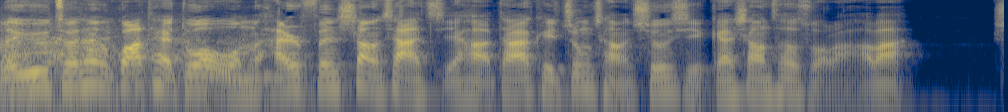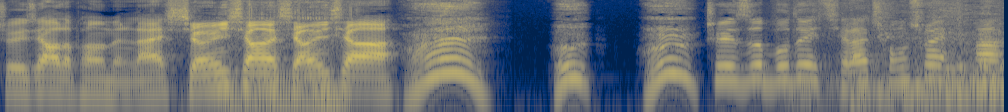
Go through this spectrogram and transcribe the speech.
了，由于昨天的瓜太多，我们还是分上下集哈，大家可以中场休息，该上厕所了，好吧？睡觉的朋友们来想一想，想一想。哎，嗯嗯，睡姿不对，起来重睡啊。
